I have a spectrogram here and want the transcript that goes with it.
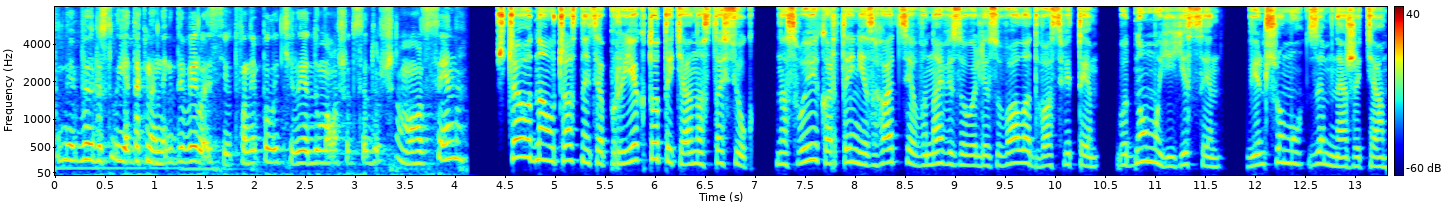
Вони виросли, я так на них дивилася, і от вони полетіли. Я думала, що це душа мого сина. Ще одна учасниця проєкту Тетяна Стасюк. На своїй картині згадці вона візуалізувала два світи: в одному її син, в іншому земне життя.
